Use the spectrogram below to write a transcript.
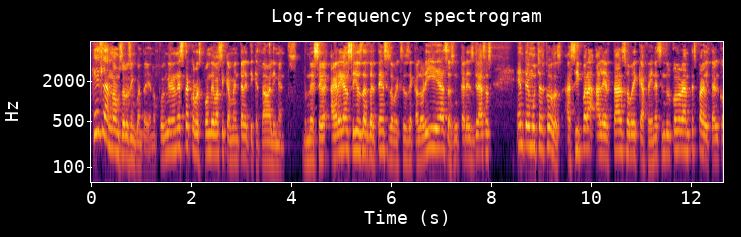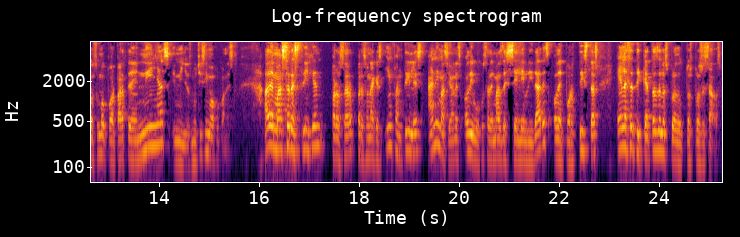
qué es la NOM 051. Pues miren, esta corresponde básicamente al etiquetado de alimentos, donde se agregan sellos de advertencia sobre excesos de calorías, azúcares, grasas, entre muchas cosas, así para alertar sobre cafeínas y endulcorantes para evitar el consumo por parte de niñas y niños. Muchísimo ojo con esto. Además, se restringen para usar personajes infantiles, animaciones o dibujos, además de celebridades o deportistas en las etiquetas de los productos procesados.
